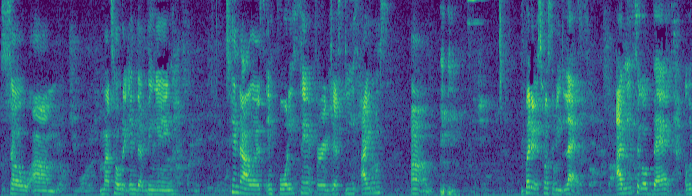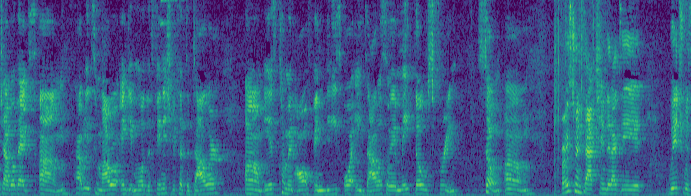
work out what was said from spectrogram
so um my total ended up being ten dollars and 40 cent for just these items um but it was supposed to be less. I need to go back, which I'll go back um, probably tomorrow and get more of the finish because the dollar um, is coming off and these are a dollar, so it make those free. So, um, first transaction that I did, which was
